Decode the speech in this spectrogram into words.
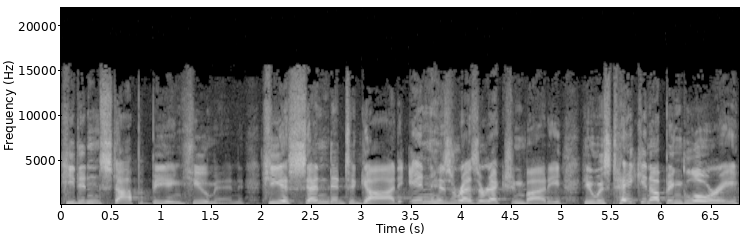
He didn't stop being human. He ascended to God in his resurrection body. He was taken up in glory,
